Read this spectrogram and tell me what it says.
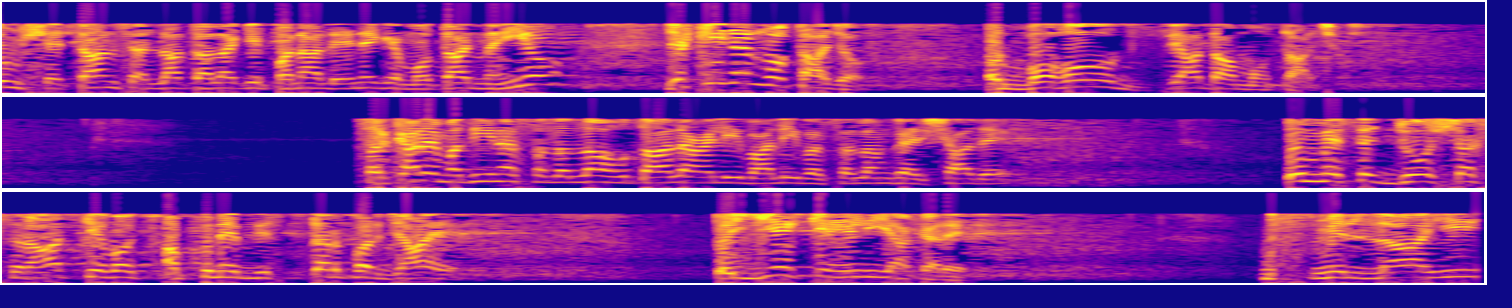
تم شیطان سے اللہ تعالیٰ کی پناہ لینے کے محتاج نہیں ہو؟ یقیناً محتاج ہو اور بہت زیادہ محتاج ہو۔ سرکار مدینہ صلی اللہ تعالی علیہ وسلم کا ارشاد ہے تم میں سے جو شخص رات کے وقت اپنے بستر پر جائے، تو یہ کہہ لیا کرے۔ بسم اللہ،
